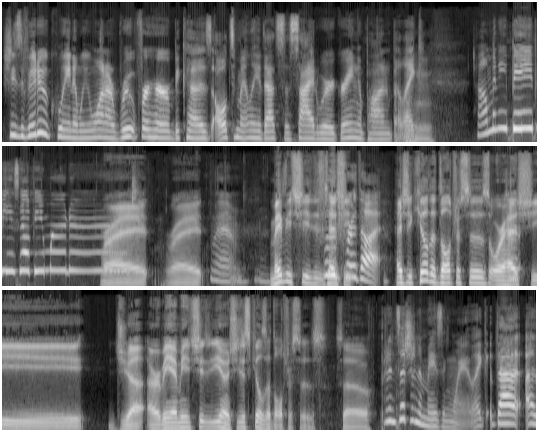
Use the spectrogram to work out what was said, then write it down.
she's a voodoo queen, and we want to root for her because ultimately that's the side we're agreeing upon. But like, how many babies have you murdered? Right, right. Um, Maybe she Food has she, for thought. Has she killed adulteresses, or has she? Ju- or I mean, I mean, she you know she just kills adulteresses. So but in such an amazing way, like that. Uh,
